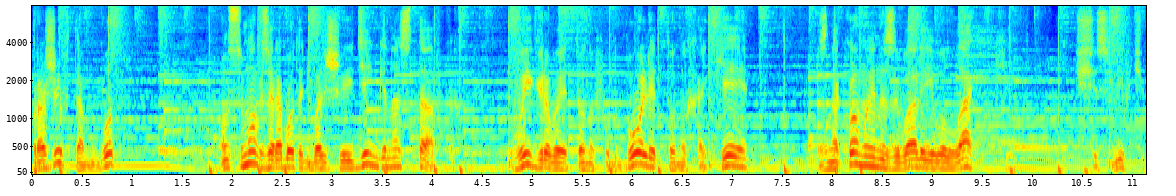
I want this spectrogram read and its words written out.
Прожив там год, он смог заработать большие деньги на ставках, выигрывая то на футболе, то на хоккее – Знакомые называли его Лакки, счастливчик.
